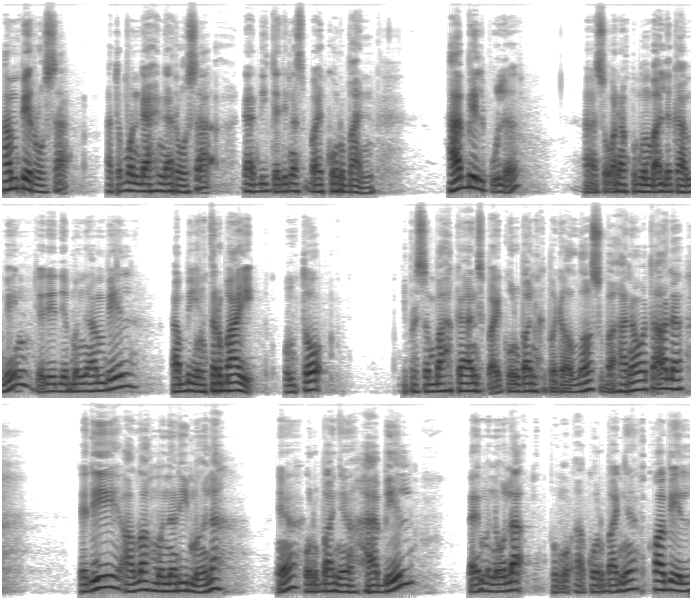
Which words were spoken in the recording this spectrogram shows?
hampir rosak ataupun dah dah rosak dan dijadikan sebagai korban. Habil pula uh, seorang pengembala kambing, jadi dia mengambil kambing yang terbaik untuk dipersembahkan sebagai korban kepada Allah Subhanahu Wa Taala. Jadi Allah menerimalah ya korbannya Habil dan menolak uh, korbannya Qabil.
